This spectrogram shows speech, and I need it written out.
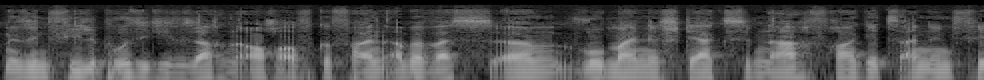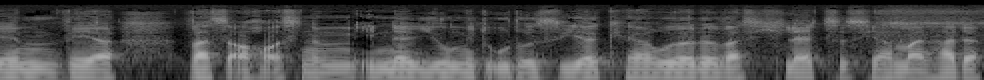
mir sind viele positive Sachen auch aufgefallen, aber was, ähm, wo meine stärkste Nachfrage jetzt an den Film wäre, was auch aus einem Interview mit Udo Sierk herrührte, was ich letztes Jahr mal hatte,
